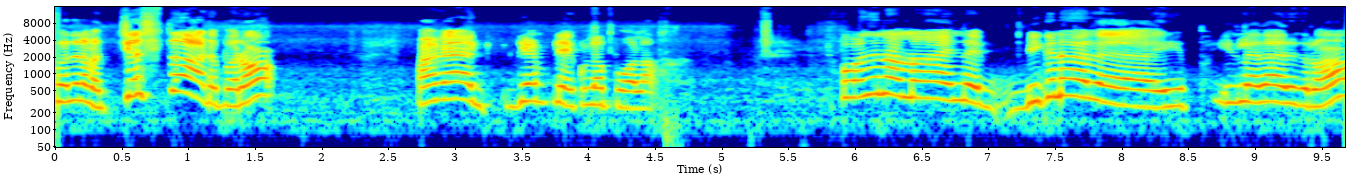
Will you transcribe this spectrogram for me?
இப்போ வந்து நம்ம செஸ் தான் ஆட போகிறோம் ஆக கேம் பிளேக்குள்ளே போகலாம் இப்போ வந்து நம்ம இந்த பிகினர் இதில் தான் இருக்கிறோம்.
